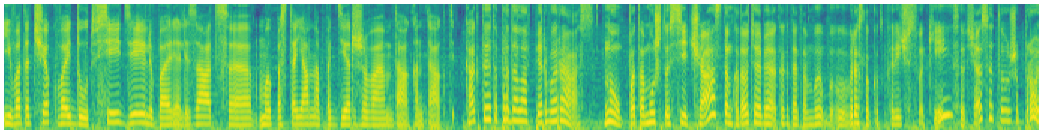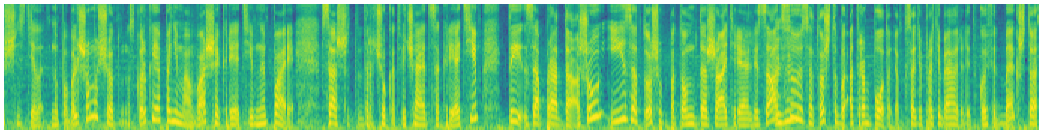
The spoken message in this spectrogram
и в этот чек войдут все идеи, любая реализация. Мы постоянно поддерживаем да, контакт. Как ты это продала в первый раз? Ну, потому что сейчас, там, когда у тебя, когда там выросло какое-то количество кейсов, сейчас это уже проще сделать. Но по большому счету, насколько я понимаю, в вашей креативной паре Саша Тодорчук отвечает за креатив, ты за продажу и за то, чтобы потом дожать реализацию, угу. за то, чтобы отработать. Вот, кстати, про тебя говорили такой фидбэк, что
